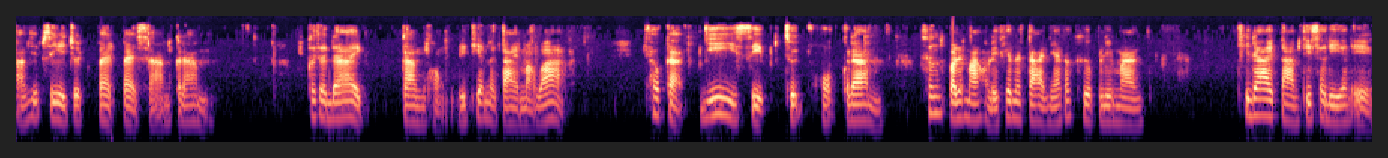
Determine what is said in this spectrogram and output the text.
34.883 กรัม ก็จะได้ กรัมของลิเธียมในตายมาว่า เท่ากับ 20.6 กรัม ซึ่งปริมาณของลิเธียมในตายนี้ก็คือปริมาณที่ได้ตามทฤษฎีนั่นเอง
